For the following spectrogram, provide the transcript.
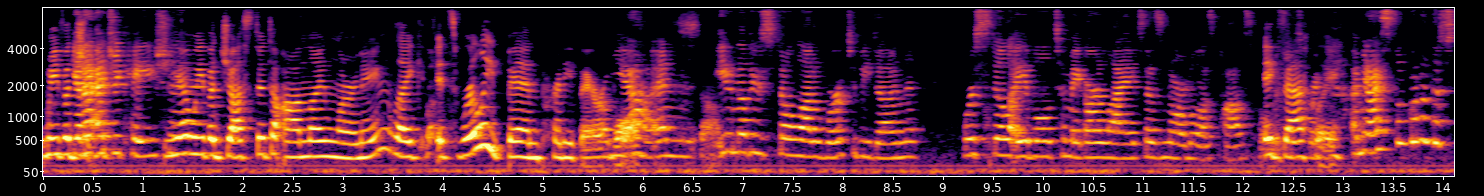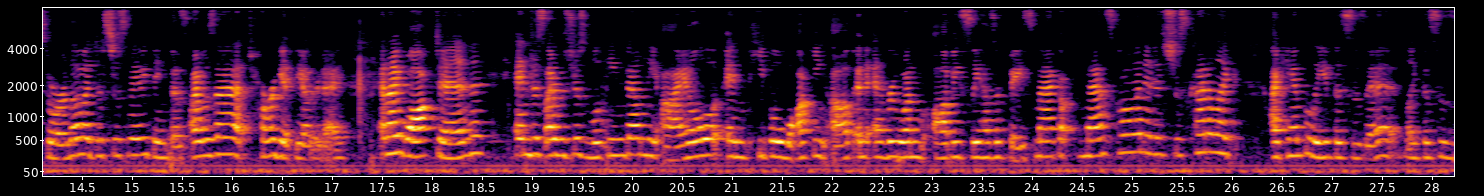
We've get adju- an education. yeah, we've adjusted to online learning. Like it's really been pretty bearable. Yeah, and So. even though there's still a lot of work to be done, we're still able to make our lives as normal as possible. which is great. Exactly. I mean, I still go to the store though. It just just made me think this. I was at Target the other day, and I walked in, and just I was just looking down the aisle, and people walking up, and everyone obviously has a face mask mask on, and it's just kind of like I can't believe this is it. Like this is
